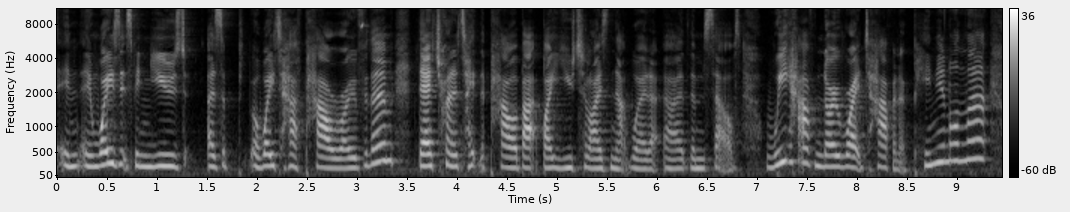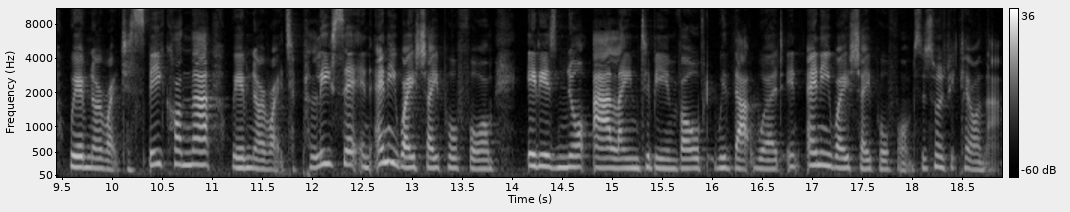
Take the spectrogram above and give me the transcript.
in, in ways it's been used as a, a, way to have power over them. They're trying to take the power back by utilizing that word uh, themselves. We have no right to have an opinion on that. We have no right to speak on that. We have no right to police it in any way, shape, or form. It is not our lane to be involved with that word in any way, shape, or form. So just want to be clear on that.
